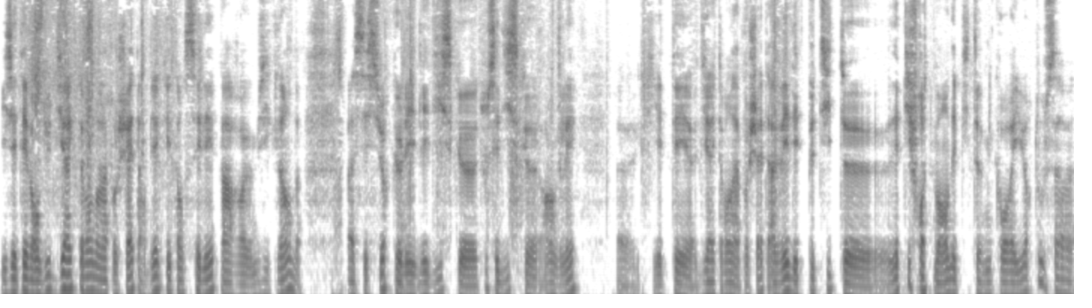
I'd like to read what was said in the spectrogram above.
ils étaient vendus directement dans la pochette. Alors, bien qu'étant scellés par euh, Musicland, bah, c'est sûr que les, disques, tous ces disques anglais euh, qui étaient directement dans la pochette avaient des petites, euh, des petits frottements, des petites micro-rayures, tout ça.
